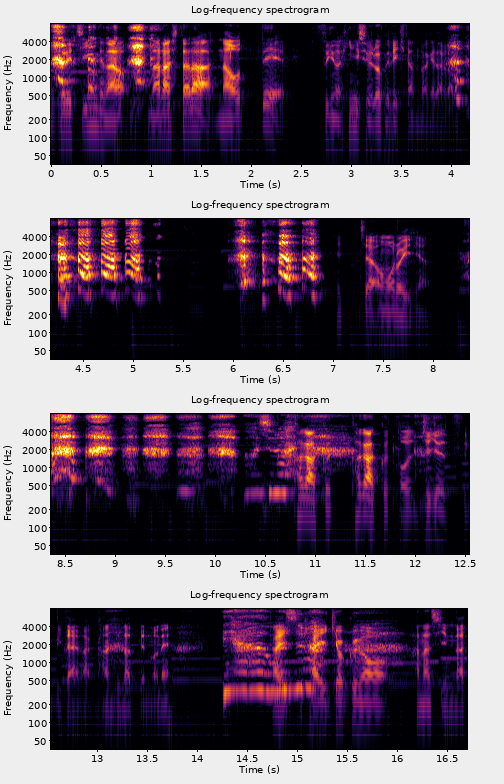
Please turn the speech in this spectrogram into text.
それチーンって鳴らしたら治って次の日に収録できたわけだから。ちゃおもろいじゃん。面白い。科学科学と呪術みたいな感じになってんのね。いや面白い。対局の話になっ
